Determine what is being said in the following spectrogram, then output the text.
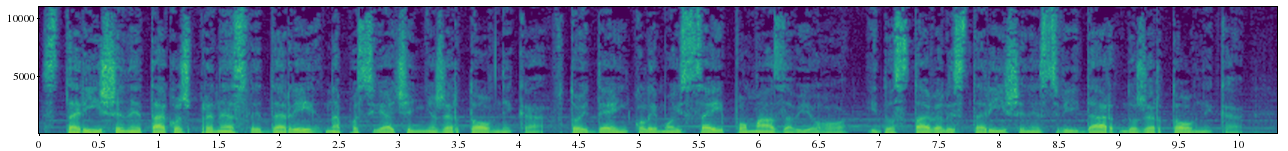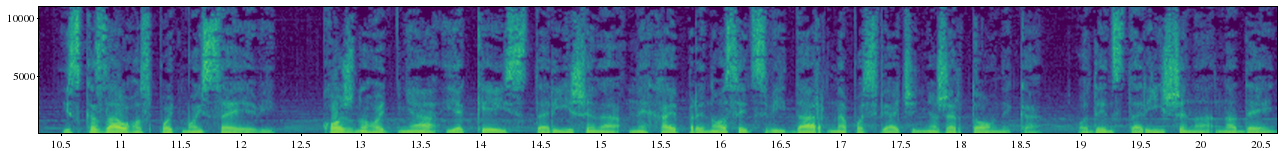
Старішини також принесли дари на посвячення жертовника в той день, коли Мойсей помазав його, і доставили старішини свій дар до жертовника. І сказав Господь Мойсеєві: Кожного дня якийсь старішина нехай приносить свій дар на посвячення жертовника, один старішина на день.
